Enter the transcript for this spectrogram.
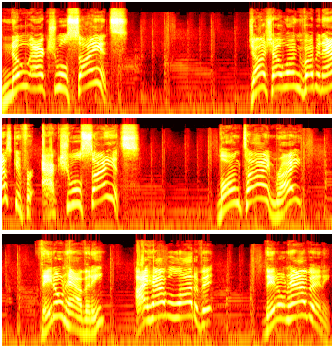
No actual science. Josh, how long have I been asking for actual science? Long time, right? They don't have any. I have a lot of it. They don't have any.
